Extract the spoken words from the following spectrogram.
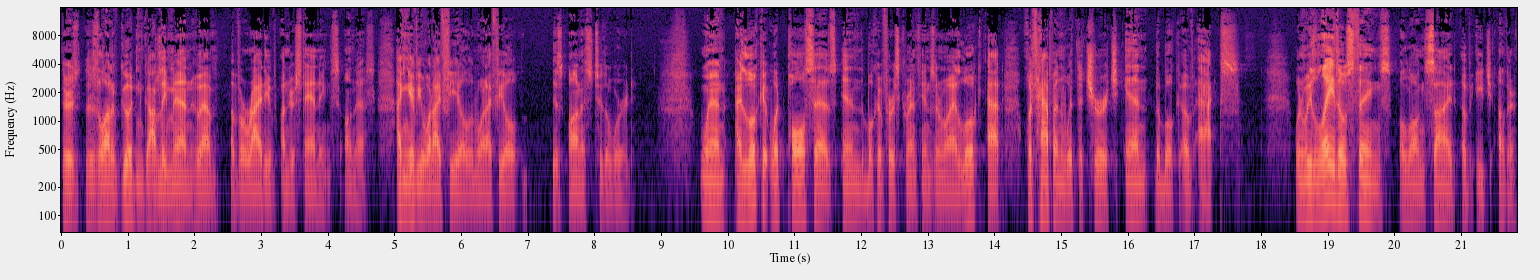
There's, there's a lot of good and godly men who have a variety of understandings on this. I can give you what I feel and what I feel is honest to the word when I look at what Paul says in the book of First Corinthians and when I look at what's happened with the church in the book of Acts, when we lay those things alongside of each other,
